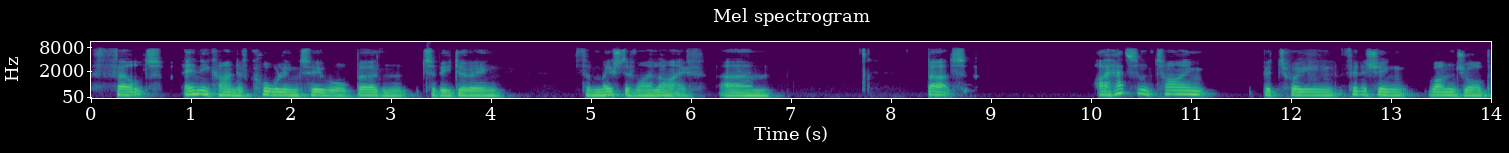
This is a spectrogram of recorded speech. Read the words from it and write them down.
felt any kind of calling to or burden to be doing for most of my life. Um, but I had some time between finishing one job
